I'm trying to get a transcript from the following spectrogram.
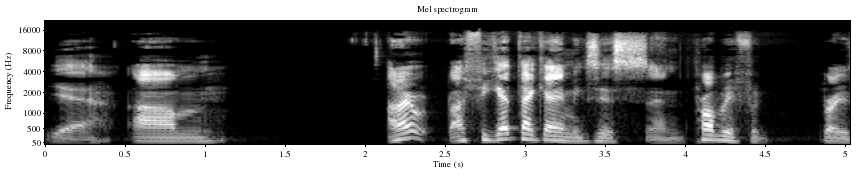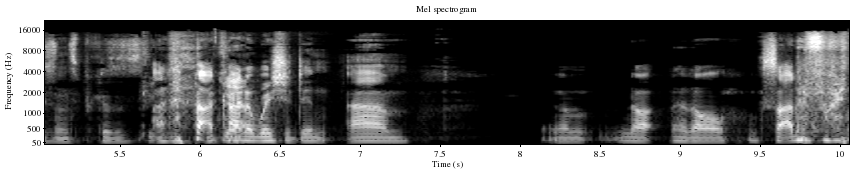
yeah. Um I don't I forget that game exists and probably for reasons because I, I kind Yeah. of wish it didn't. Um I'm not at all excited for it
